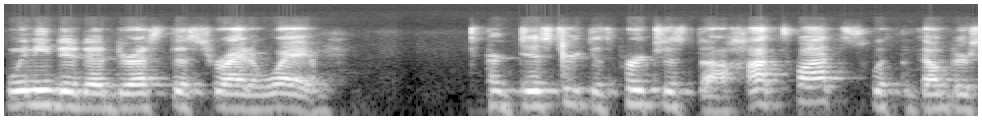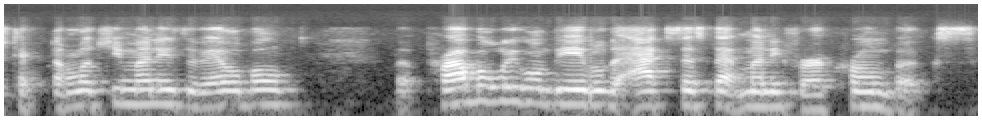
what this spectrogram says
we needed to address this right away. Our district has purchased uh, hotspots with the governor's technology monies available, but probably won't be able to access that money for our Chromebooks.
